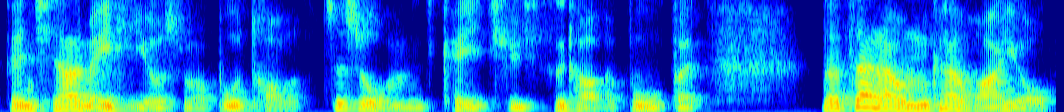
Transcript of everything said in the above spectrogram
跟其他媒体有什么不同，这是我们可以去思考的部分。那再来，我们看华邮，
